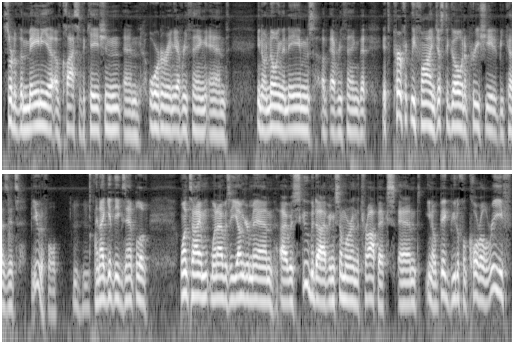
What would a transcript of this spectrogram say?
sort of the mania of classification and ordering everything and you know knowing the names of everything that it's perfectly fine just to go and appreciate it because it's beautiful. Mm-hmm. And i give the example of one time when i was a younger man i was scuba diving somewhere in the tropics and you know big beautiful coral reef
